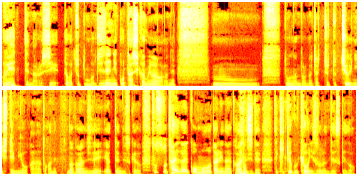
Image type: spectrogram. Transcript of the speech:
上ってなるし、だからちょっともう事前にこう確かめながらね、うーん、どうなんだろうな、じゃあちょっと注意にしてみようかなとかね、そんな感じでやってんですけど、そうすると大概こう物足りない感じで、で、結局今日にするんですけど、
